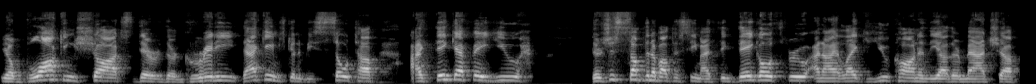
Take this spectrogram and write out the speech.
you know, blocking shots. They're they're gritty. That game's going to be so tough. I think FAU there's just something about this team. I think they go through, and I like UConn in the other matchup.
